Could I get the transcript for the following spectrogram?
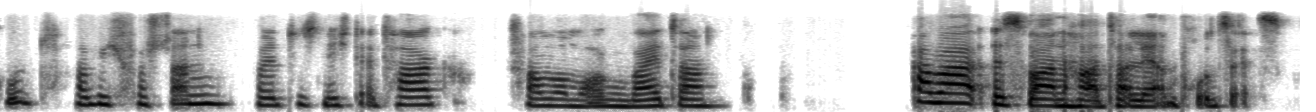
gut, habe ich verstanden, heute ist nicht der Tag, schauen wir morgen weiter. Aber es war ein harter Lernprozess.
